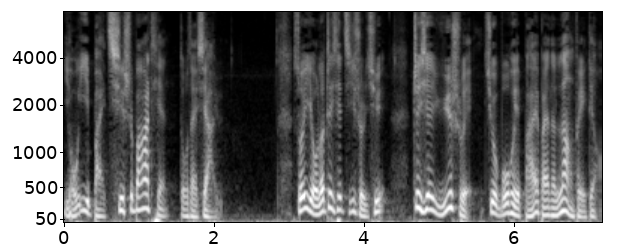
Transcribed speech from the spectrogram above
有一百七十八天都在下雨。所以有了这些集水区，这些雨水就不会白白的浪费掉。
